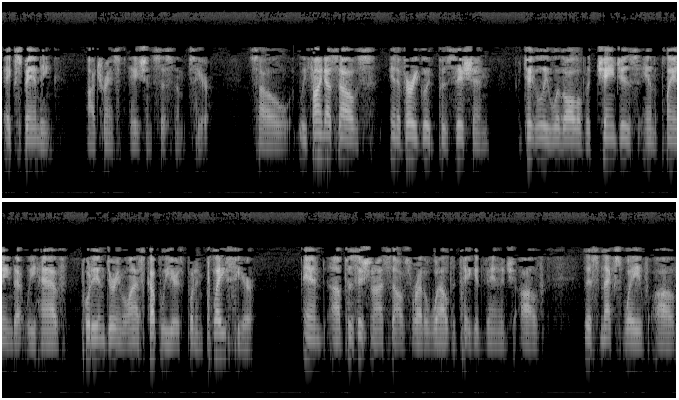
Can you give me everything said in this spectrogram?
expanding our transportation systems here. So we find ourselves in a very good position, particularly with all of the changes and the planning that we have put in during the last couple of years, put in place here, and uh, position ourselves rather well to take advantage of this next wave of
